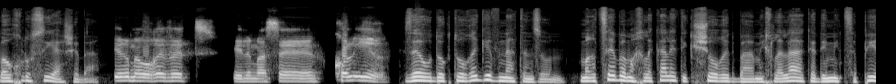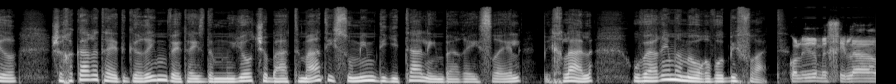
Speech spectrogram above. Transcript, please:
באוכלוסייה שבה. עיר מעורבת היא למעשה כל עיר. זהו דוקטור רגב נתנזון, מרצה במחלקה לתקשורת במכללה האקדמית ספיר, שחקר את האתגרים ואת ההזדמנויות שבהטמעת יישומים דיגיטליים בערי ישראל בכלל, ובערים המעורבות בפרט. כל עיר מכילה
